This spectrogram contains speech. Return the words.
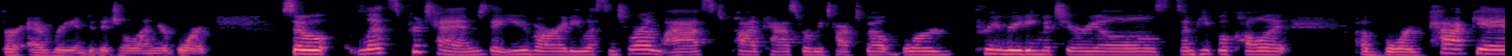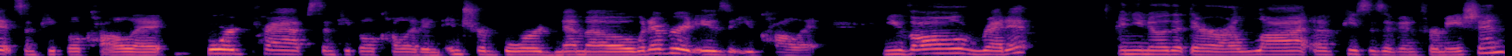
for every individual on your board. So let's pretend that you've already listened to our last podcast where we talked about board pre reading materials. Some people call it a board packet, some people call it board prep, some people call it an intra board memo, whatever it is that you call it. You've all read it and you know that there are a lot of pieces of information.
